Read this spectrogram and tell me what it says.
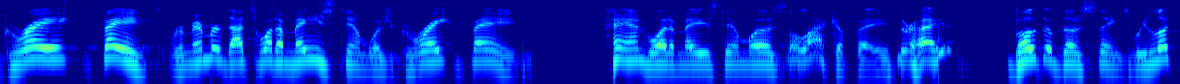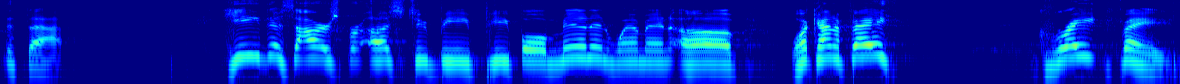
great faith. Remember, that's what amazed him was great faith. And what amazed him was the lack of faith, right? Both of those things. We looked at that. He desires for us to be people, men and women of what kind of faith? Great faith.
